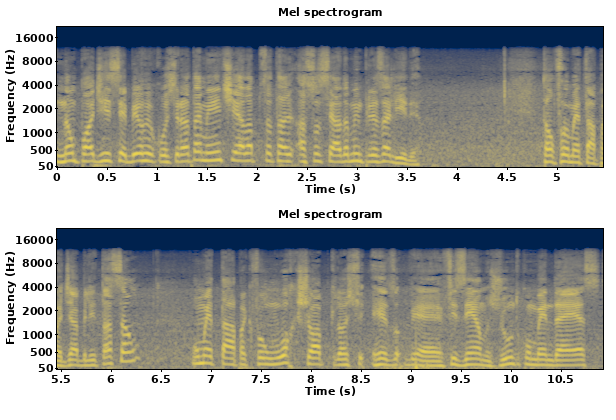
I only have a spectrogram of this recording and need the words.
não pode receber o recurso diretamente, ela precisa estar associada a uma empresa líder. Então foi uma etapa de habilitação, uma etapa que foi um workshop que nós é, fizemos junto com o BNDES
